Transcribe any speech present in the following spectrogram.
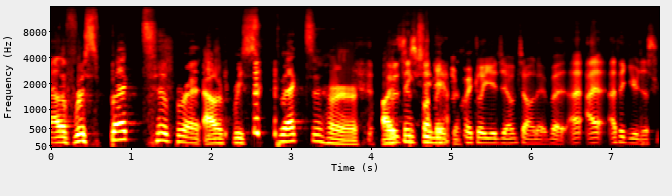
out of respect to Brett, out of respect to her, It I was think just she funny made. how The, quickly you jumped on it, but I, I, I think you were just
